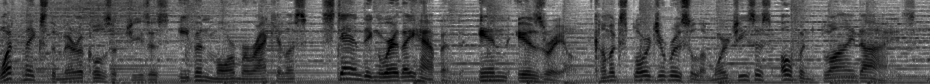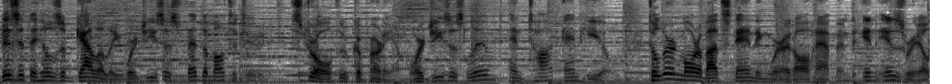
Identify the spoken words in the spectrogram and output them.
What makes the miracles of Jesus even more miraculous? Standing where they happened, in Israel. Come explore Jerusalem, where Jesus opened blind eyes. Visit the hills of Galilee, where Jesus fed the multitude. Stroll through Capernaum, where Jesus lived and taught and healed. To learn more about standing where it all happened in Israel,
